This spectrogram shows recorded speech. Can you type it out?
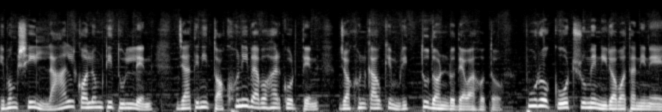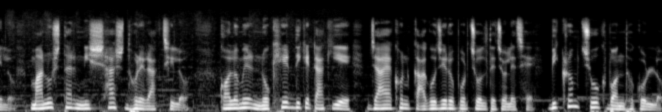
এবং সেই লাল কলমটি তুললেন যা তিনি তখনই ব্যবহার করতেন যখন কাউকে মৃত্যুদণ্ড দেওয়া হতো। পুরো কোর্টরুমে নীরবতা নেমে এলো। মানুষ তার নিঃশ্বাস ধরে রাখছিল। কলমের নখের দিকে তাকিয়ে যা এখন কাগজের ওপর চলতে চলেছে। বিক্রম চোখ বন্ধ করল।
